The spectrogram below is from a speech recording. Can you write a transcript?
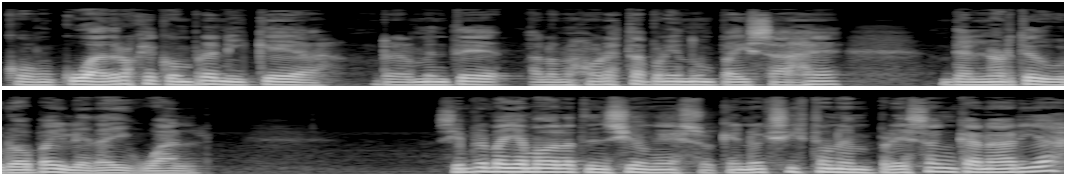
con cuadros que compra en Ikea. Realmente a lo mejor está poniendo un paisaje del norte de Europa y le da igual. Siempre me ha llamado la atención eso, que no exista una empresa en Canarias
